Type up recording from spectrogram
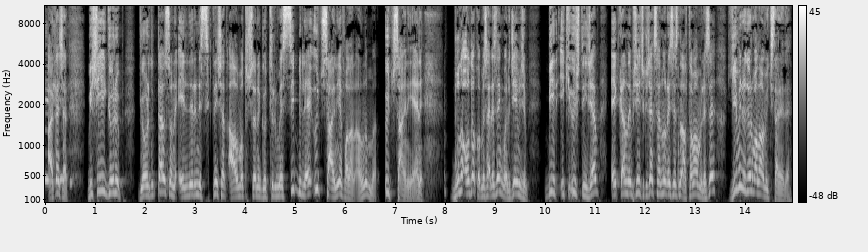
arkadaşlar bir şeyi görüp gördükten sonra ellerini screenshot alma tuşlarına götürmesi bile 3 saniye falan anladın mı? 3 saniye yani. Buna oda koy. Mesela desen ki bana Cem'ciğim 1, 2, 3 diyeceğim. Ekranda bir şey çıkacak sen de onun SS'ini al tamam mı dese. Yemin ediyorum alamam 2 saniyede.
